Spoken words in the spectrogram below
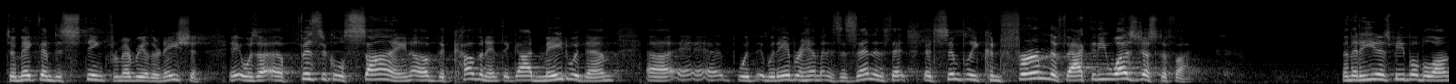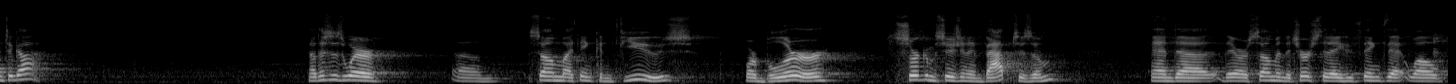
to make them distinct from every other nation. It was a, a physical sign of the covenant that God made with them, uh, eh, with, with Abraham and his descendants, that, that simply confirmed the fact that he was justified and that he and his people belonged to God. Now, this is where um, some, I think, confuse or blur circumcision and baptism. And uh, there are some in the church today who think that, well,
